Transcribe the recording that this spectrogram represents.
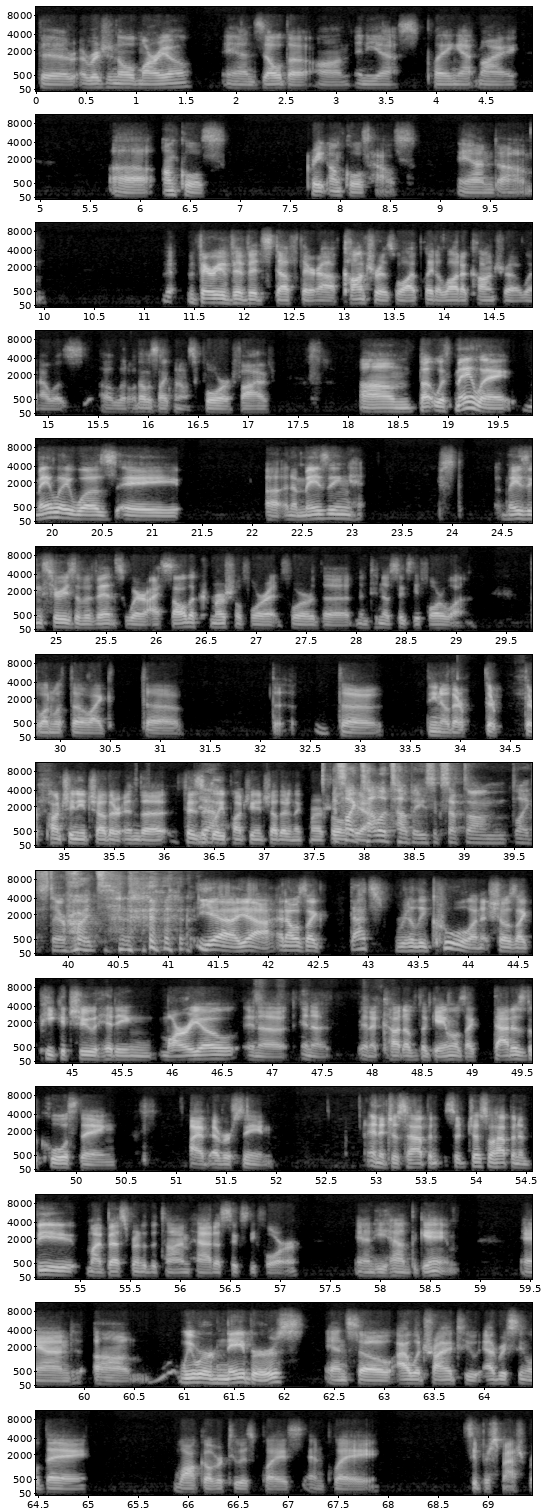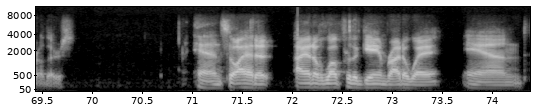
the original Mario and Zelda on NES, playing at my uh, uncle's great uncle's house, and um, very vivid stuff there. Uh, Contra as well. I played a lot of Contra when I was a little. That was like when I was four or five. Um, but with Melee, Melee was a uh, an amazing, amazing series of events where I saw the commercial for it for the Nintendo 64 one, the one with the like the the the you know they're they're they're punching each other in the physically yeah. punching each other in the commercial. It's like yeah. Teletubbies except on like steroids. yeah, yeah. And I was like, that's really cool. And it shows like Pikachu hitting Mario in a in a in a cut of the game. I was like, that is the coolest thing I've ever seen. And it just happened so just so happened to be my best friend at the time had a 64 and he had the game. And um, we were neighbors and so I would try to every single day walk over to his place and play Super Smash Brothers. And so I had a I had a love for the game right away, and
